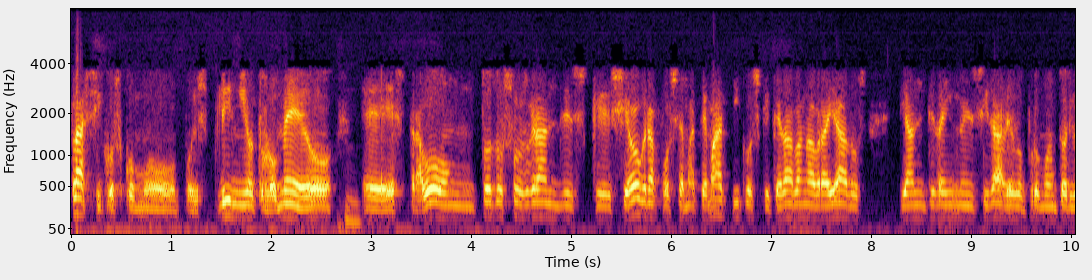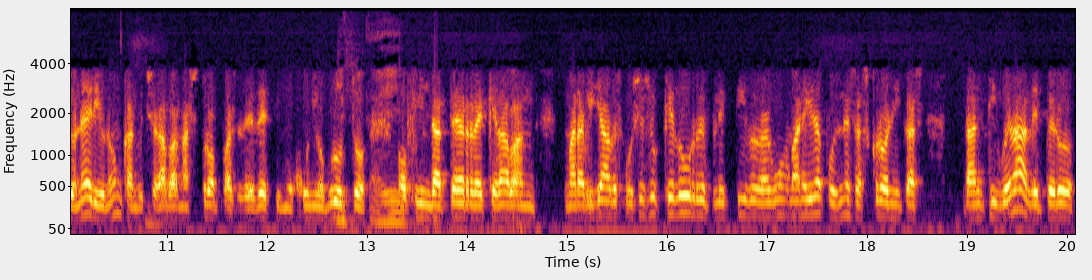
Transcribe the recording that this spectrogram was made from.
clásicos como pois Plinio, Ptolomeo, uh -huh. eh, Estrabón, todos os grandes que xeógrafos e matemáticos que quedaban abraiados diante da inmensidade do promontorio Nerio, non? Cando chegaban as tropas de décimo junio bruto ao fin da terra e quedaban maravillados, pois eso quedou reflectido de alguma maneira pois nesas crónicas da antigüedade, pero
